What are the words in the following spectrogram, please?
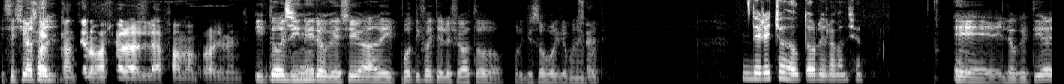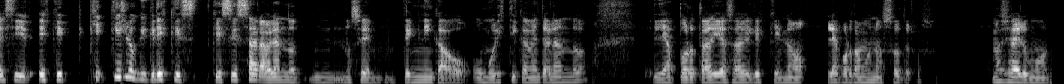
Y se lleva todo Esa el, canción nos va a llevar a la fama probablemente. y todo el Sí. dinero que llega de Spotify te lo llevas todo, porque sos vos el que pone Sí. Spotify. Derechos de autor de la canción. Eh, lo que te iba a decir es que, ¿qué, qué es lo que crees que, que César, hablando, no sé, técnica o humorísticamente hablando, le aporta a Díaz Áviles que no le aportamos nosotros? Más allá del humor.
